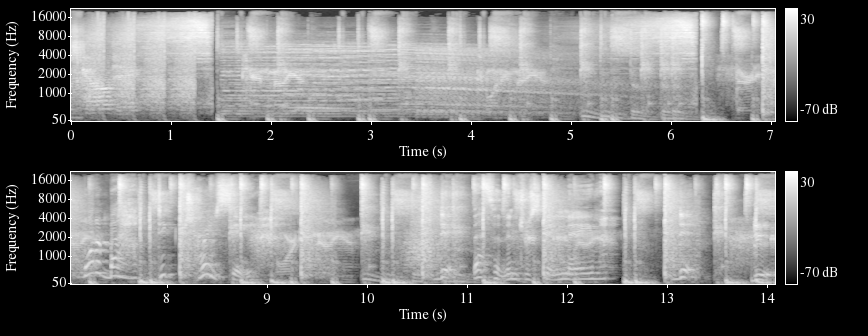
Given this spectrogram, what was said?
Who's counting? What about Dick Tracy? Dick, that's an interesting name. Dick. Dick.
